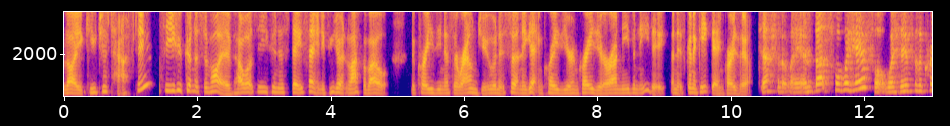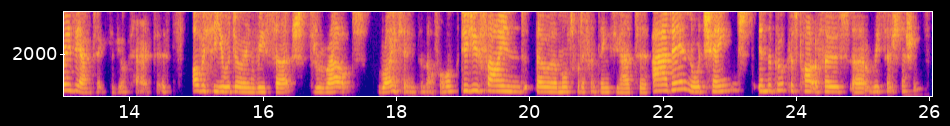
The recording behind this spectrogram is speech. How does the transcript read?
Like you just have to. So you're going to survive. How else are you going to stay sane if you don't laugh about the craziness around you? And it's certainly getting crazier and crazier around even Edie. And it's going to keep getting crazier. Definitely. And that's what we're here for. We're here for the crazy antics of your characters. Obviously, you were doing research throughout writing the novel, did you find there were multiple different things you had to add in or change in the book as part of those uh, research sessions?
